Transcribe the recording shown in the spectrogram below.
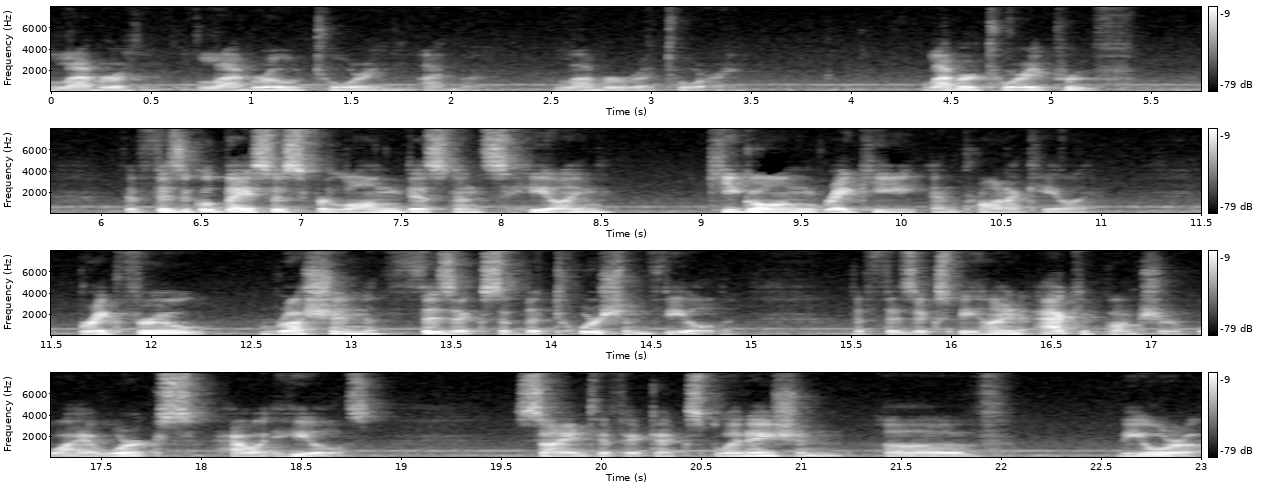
labor, laboratory, lab, laboratory. Laboratory proof. The physical basis for long distance healing, Qigong, Reiki, and pranic healing. Breakthrough Russian physics of the torsion field. The physics behind acupuncture, why it works, how it heals. Scientific explanation of the aura.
